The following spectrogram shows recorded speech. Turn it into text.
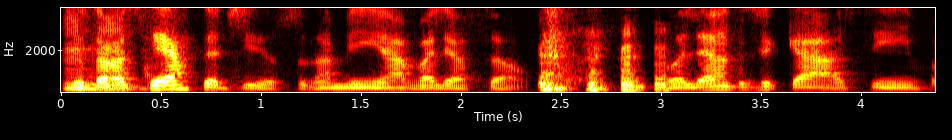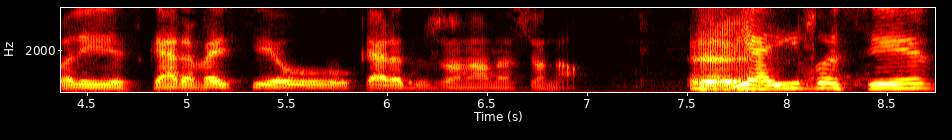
Eu estava uhum. certa disso na minha avaliação. Olhando de cá, assim, falei, esse cara vai ser o cara do Jornal Nacional. É. E aí você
